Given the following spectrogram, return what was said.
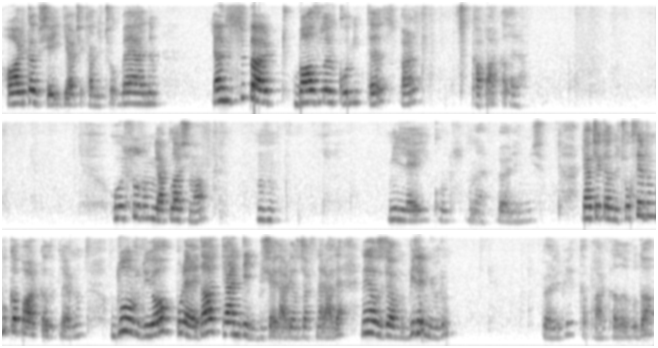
Harika bir şey. Gerçekten de çok beğendim. Yani süper. Bazıları komik de süper. Kapı arkaları. Huysuzum yaklaşma. Milley kurusu ne böyleymiş. Gerçekten de çok sevdim bu kapı arkalıklarını. Dur diyor. Buraya da kendin bir şeyler yazacaksın herhalde. Ne yazacağımı bilemiyorum. Böyle bir kapı arkalığı bu da.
